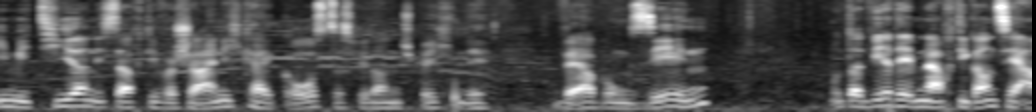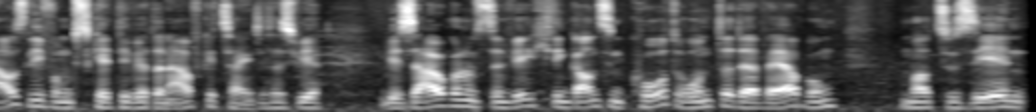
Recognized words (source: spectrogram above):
imitieren, ist auch die Wahrscheinlichkeit groß, dass wir dann entsprechende Werbung sehen. Und dann wird eben auch die ganze Auslieferungskette wird dann aufgezeigt. Das heißt, wir, wir saugen uns dann wirklich den ganzen Code runter der Werbung, um mal zu sehen,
